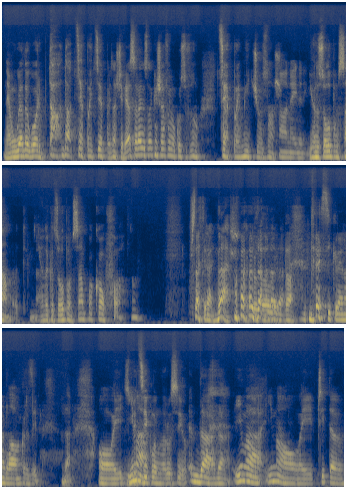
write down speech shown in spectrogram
ne mogu ja da govorim, da, da, cepaj, cepaj, znaš, jer ja sam radio sa takvim šefovima koji su ono, cepaj, Mićo, znaš. A, ne ide nigde. I onda se olupam sam, brate. I onda kad se olupam sam, pa kao, fa, Šta ti radi? znaš. tako da, da, da, da. Gde si krenuo glavom kroz zid? Da. Ovaj, S ima, biciklom na Rusiju. Da, da. Ima, ima ovaj čitav,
